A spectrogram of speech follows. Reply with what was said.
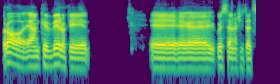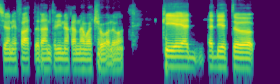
Però è anche vero che eh, questa è una citazione fatta da Antonino Cannavacciolo che ha detto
